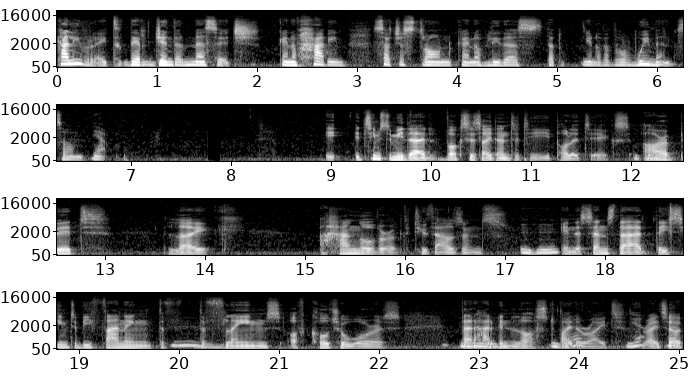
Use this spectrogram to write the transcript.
calibrate their gender message, kind of having such a strong kind of leaders that you know that were women. So yeah, It, it seems to me that Vox's identity politics Mm-hmm. are a bit like a hangover of the 2000s Mm-hmm. in the sense that they seem to be fanning the, f- the flames of culture wars that had mm. been lost by the Mm. Yeah. right, Yeah, right? yeah. So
